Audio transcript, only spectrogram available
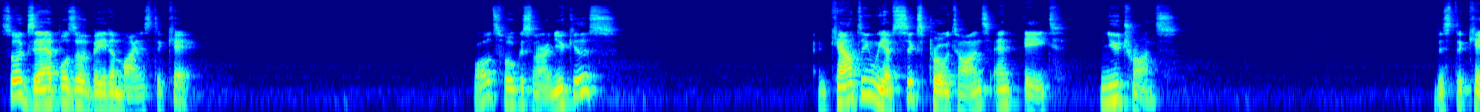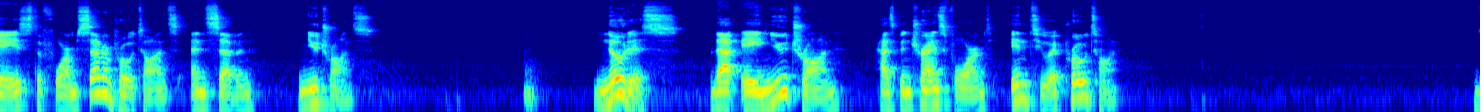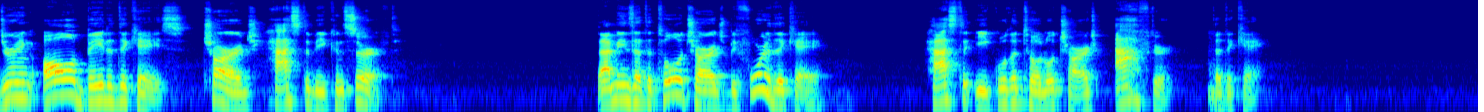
So examples of beta minus decay. Well, let's focus on our nucleus. And counting, we have six protons and eight neutrons. This decays to form seven protons and seven neutrons. Notice that a neutron has been transformed into a proton. During all beta decays, charge has to be conserved. That means that the total charge before the decay has to equal the total charge after the decay.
